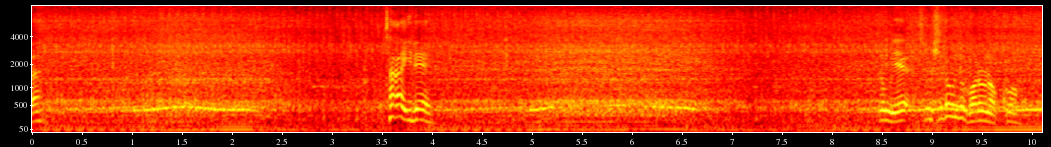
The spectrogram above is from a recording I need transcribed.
왜? 차가 이래. 좀 얘, 좀 시동 좀 걸어놓고.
